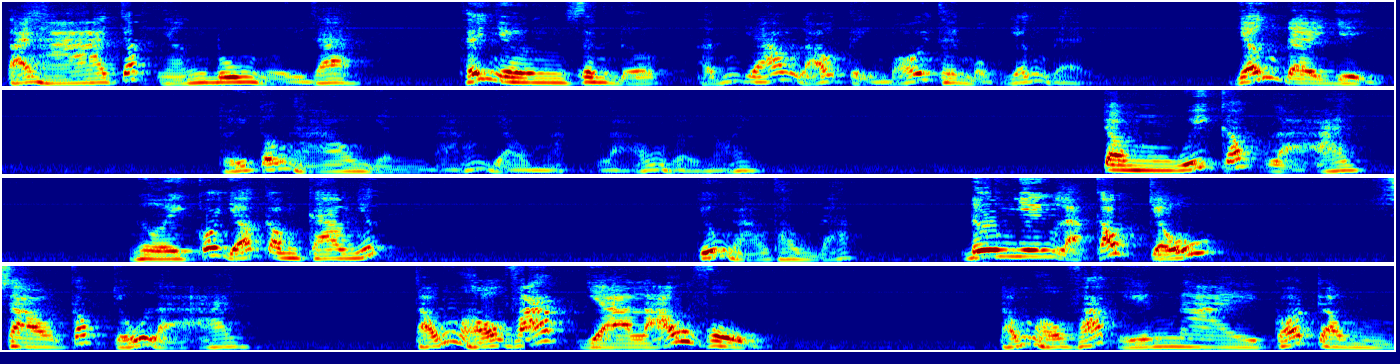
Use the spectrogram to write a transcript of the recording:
tại hạ chấp nhận buông người ra. Thế nhưng xin được thỉnh giáo lão tiền bối thêm một vấn đề. Vấn đề gì? Thủy Tuấn Hào nhìn thẳng vào mặt lão rồi nói. Trong quý cốc là ai? Người có võ công cao nhất. Chú Ngạo Thông đáp. Đương nhiên là cốc chủ. Sao cốc chủ là ai? Tổng hộ pháp và lão phù. Tổng hộ pháp hiện nay có trồng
